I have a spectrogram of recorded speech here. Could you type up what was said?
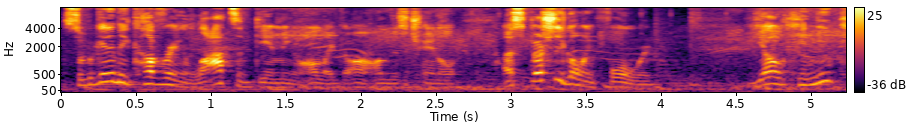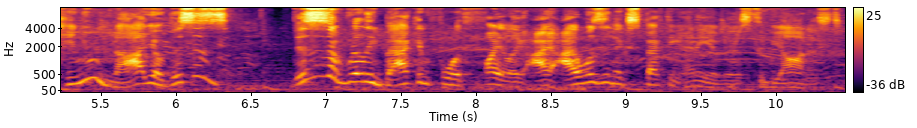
So we're going to be covering lots of gaming on like on this channel, especially going forward. Yo, can you can you not? Yo, this is this is a really back and forth fight. Like I I wasn't expecting any of this to be honest.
